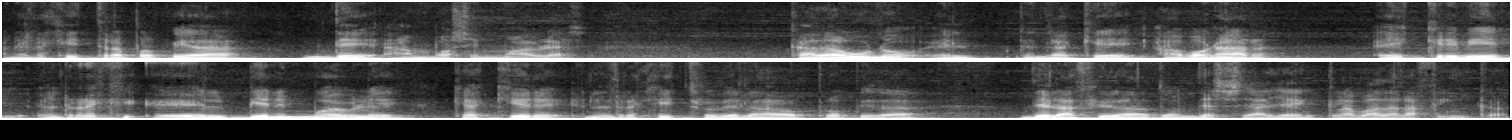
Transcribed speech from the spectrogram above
en el registro de propiedad de ambos inmuebles. Cada uno tendrá que abonar e inscribir el, bien inmueble que adquiere en el registro de la propiedad de la ciudad donde se haya enclavada la finca.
